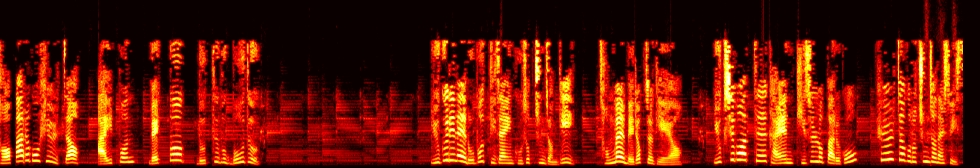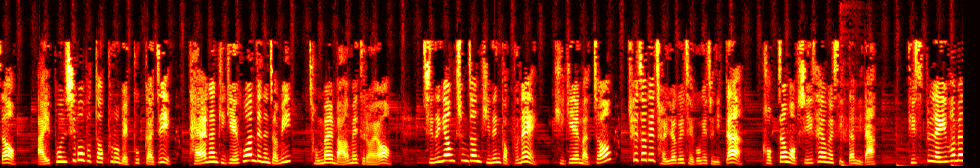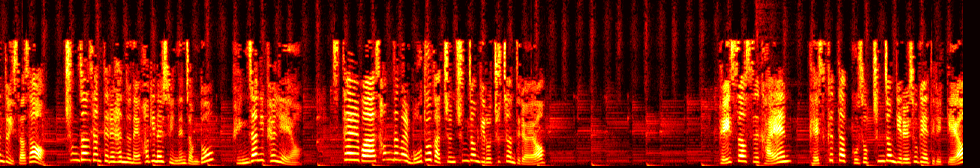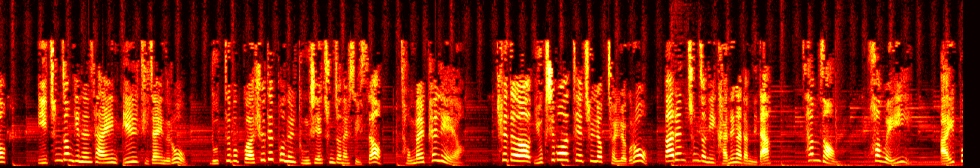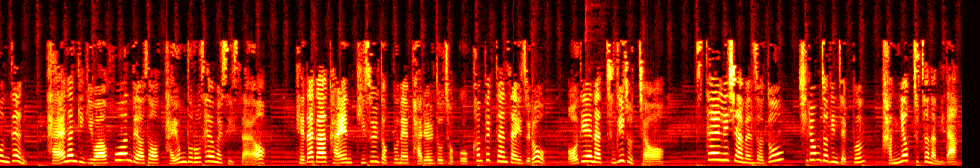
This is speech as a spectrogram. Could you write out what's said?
더 빠르고 효율적 아이폰, 맥북, 노트북 모두 유그린의 로봇 디자인 고속 충전기 정말 매력적이에요. 65W 가엔 기술로 빠르고 효율적으로 충전할 수 있어 아이폰 15부터 프로 맥북까지 다양한 기기에 호환되는 점이 정말 마음에 들어요. 지능형 충전 기능 덕분에 기기에 맞춰 최적의 전력을 제공해주니까 걱정 없이 사용할 수 있답니다. 디스플레이 화면도 있어서 충전 상태를 한눈에 확인할 수 있는 점도 굉장히 편리해요. 스타일과 성능을 모두 갖춘 충전기로 추천드려요. 베이서스 가엔 데스크탑 고속 충전기를 소개해드릴게요. 이 충전기는 4인 1 디자인으로 노트북과 휴대폰을 동시에 충전할 수 있어 정말 편리해요. 최대어 65W의 출력 전력으로 빠른 충전이 가능하답니다. 삼성, 화웨이, 아이폰 등 다양한 기기와 호환되어서 다용도로 사용할 수 있어요. 게다가 가엔 기술 덕분에 발열도 적고 컴팩트한 사이즈로 어디에나 두기 좋죠. 스타일리시하면서도 실용적인 제품 강력 추천합니다.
